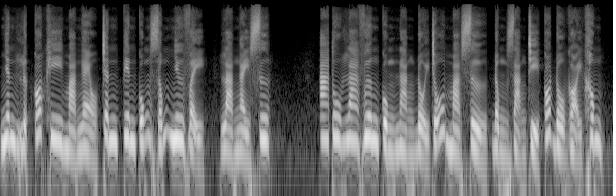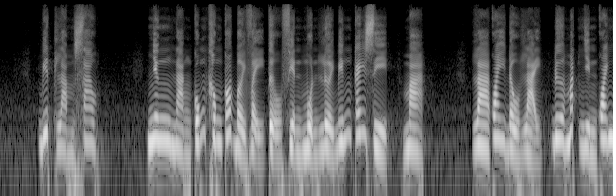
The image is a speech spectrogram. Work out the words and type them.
Nhân lực có khi mà nghèo chân tiên cũng giống như vậy, là ngày xưa. A-tu-la vương cùng nàng đổi chỗ mà xử đồng dạng chỉ có đồ gọi không. Biết làm sao. Nhưng nàng cũng không có bởi vậy tự phiền muộn lười biếng cái gì mà. Là quay đầu lại, đưa mắt nhìn quanh.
